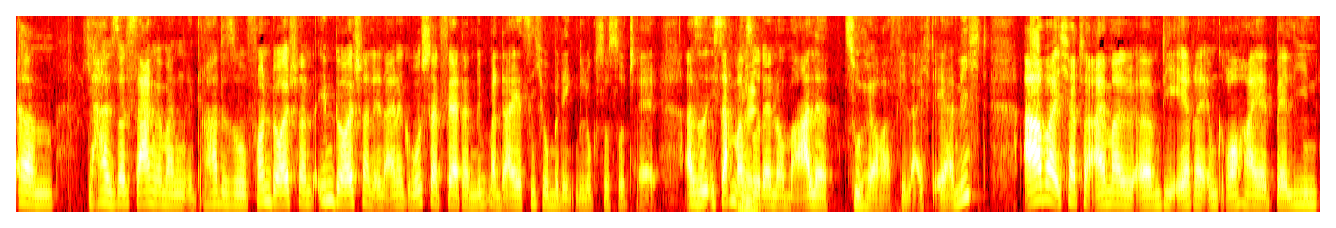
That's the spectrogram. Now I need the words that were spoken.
ähm, ja, wie soll ich sagen, wenn man gerade so von Deutschland in Deutschland in eine Großstadt fährt, dann nimmt man da jetzt nicht unbedingt ein Luxushotel. Also ich sag mal nee. so, der normale Zuhörer vielleicht eher nicht. Aber ich hatte einmal ähm, die Ehre, im Grand Hyatt Berlin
